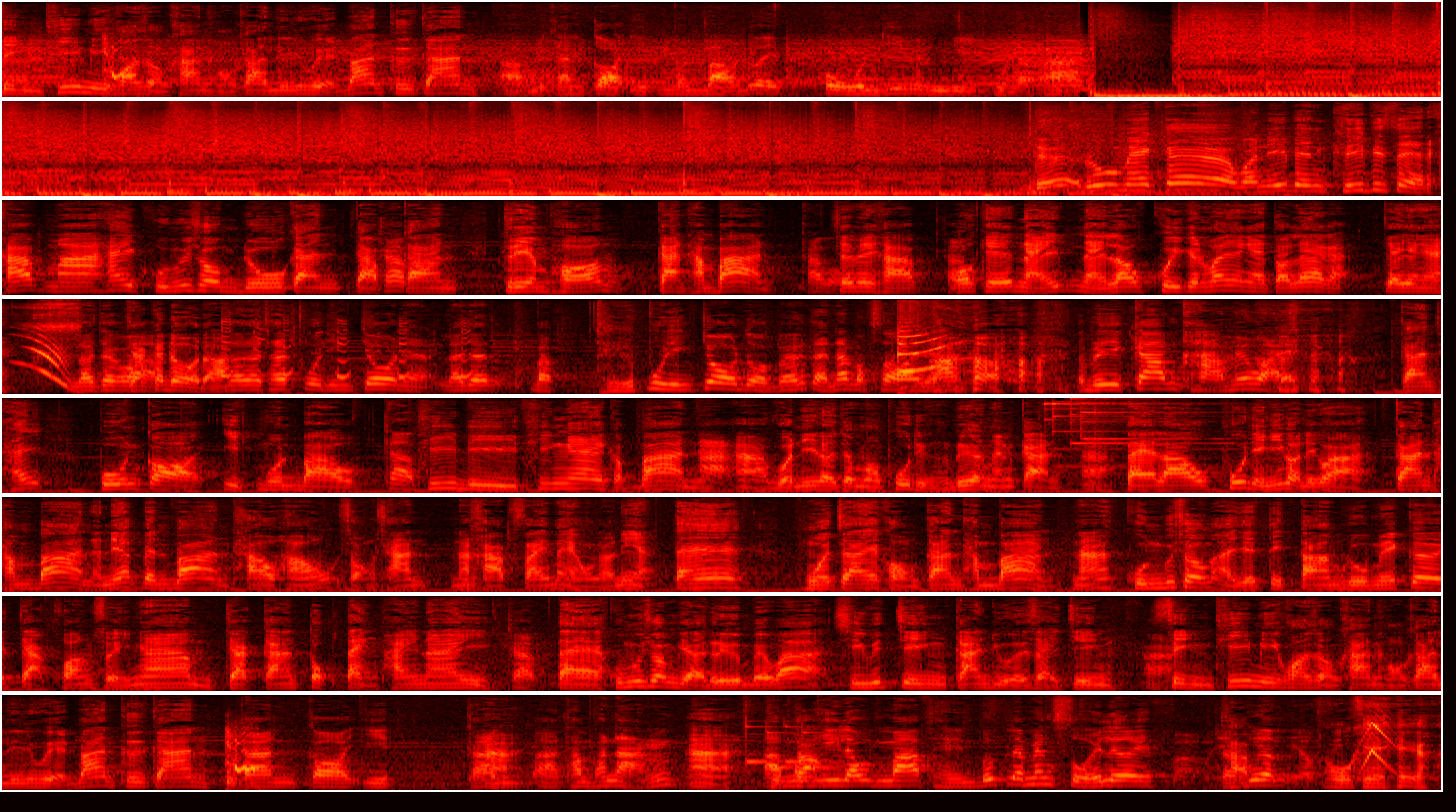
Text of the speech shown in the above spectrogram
สิ่งที่มีความสำคัญของการรีโนเวทบ้านคือการ อ่ามีการก่ออิฐมวลเบาด้วยปูนที่มันมีคุณภาพ The Room Maker วันนี้เป็นคลิปพิเศษครับ มาให้คุณผู้ชมดูกันกับครับการเตรียมพร้อมการทำบ้าน ครับผมใช่ไหมครับ ครับ โอเคไหนไหนเราคุยกันว่ายังไงตอนแรกอะจะยังไง เราจะจะกระโดดเหรอ เราจะใช้ปูนจิงโจ้เนี่ย เราจะแบบถือปูนจิงโจ้โดดไปตั้งแต่หน้าปากซอยเลยอ๋อเหรอแต่บริกล้ามขาไม่ไหว การใช้ ปูนก่ออิฐมวลเบาครับที่ดีที่ง่ายกับบ้านเนี่ยอะอะวันนี้เราจะมาพูดถึงเรื่องนั้นกัน อะ แต่เราพูดอย่างนี้ก่อนดีกว่า การทำบ้านอันเนี้ยเป็นบ้านทาวน์เฮาส์สองชั้นนะครับไซส์ใหม่ของเราเนี่ยแต่หัวใจของการทำบ้านนะคุณผู้ชมอาจจะติดตามรูเมเกอร์จากความสวยงาม จากการตกแต่งภายใน ครับ แต่คุณผู้ชมอย่าลืมไปว่าชีวิตจริง การอยู่อาศัยจริงอะสิ่งที่มีความสำคัญของการรีโนเวทบ้านคือการ การก่ออิฐการอะอ่าทำผนังอะอะถูกต้อง บางทีเรามาเห็นปุ๊บแล้วแม่งสวยเลยแต่ครับเบื้องโอเคครับ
